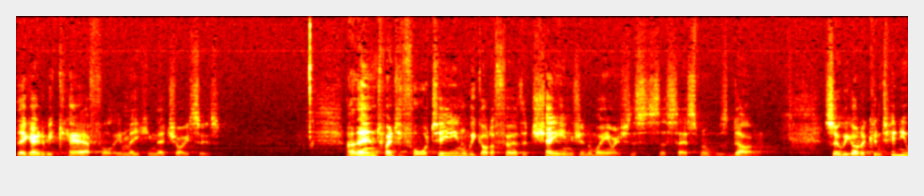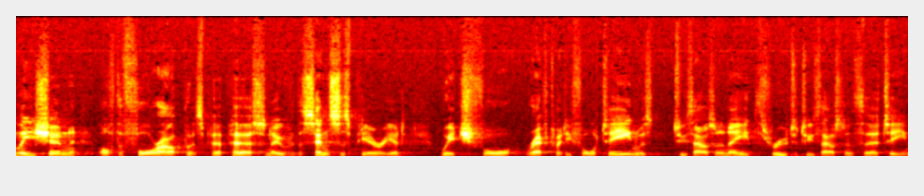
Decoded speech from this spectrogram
They're going to be careful in making their choices. And then in 2014, we got a further change in the way in which this assessment was done. So we got a continuation of the four outputs per person over the census period, which for REF 2014 was 2008 through to 2013.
